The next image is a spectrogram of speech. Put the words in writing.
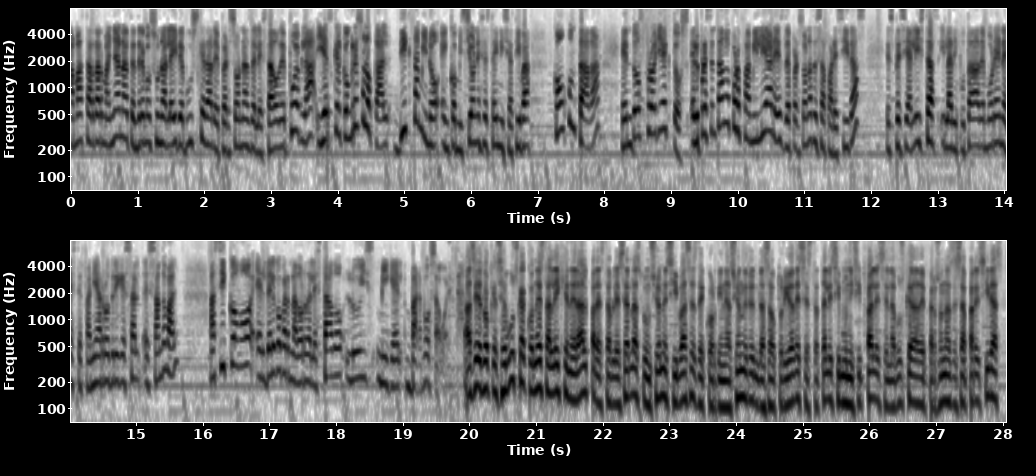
a más tardar mañana tendremos una ley de búsqueda de personas del Estado de Puebla y es que el Congreso local dictaminó en comisiones esta iniciativa conjuntada en dos proyectos, el presentado por familiares de personas desaparecidas, especialistas y la diputada de Morena, Estefanía Rodríguez Sandoval, así como el del gobernador del Estado, Luis Miguel Barbosa Huerta. Así es lo que se busca con esta ley general para establecer las funciones y bases de coordinación entre las autoridades estatales y municipales en la búsqueda de personas desaparecidas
